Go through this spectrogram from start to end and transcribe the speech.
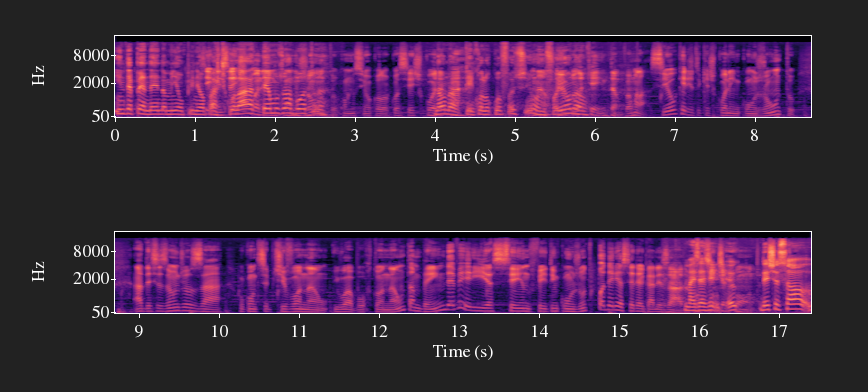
Independente da minha opinião Sim, particular, temos em o aborto. conjunto, Como o senhor colocou, se a escolha. Não, não, Ah, quem colocou foi o senhor, não, foi eu, não. coloquei. Então, vamos lá. Se eu acredito que a escolha em conjunto, a decisão de usar o contraceptivo ou não e o aborto ou não também deveria sendo feito em conjunto, poderia ser legalizado. Mas a gente. é eu- deixa eu só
